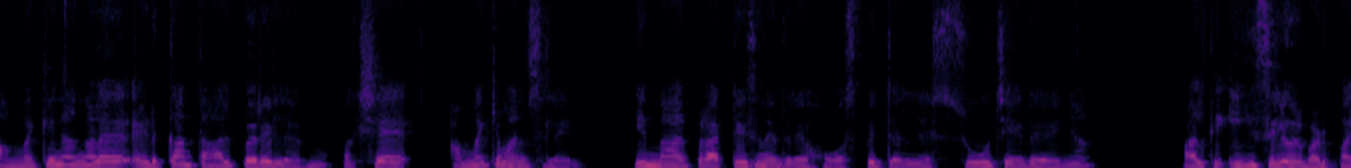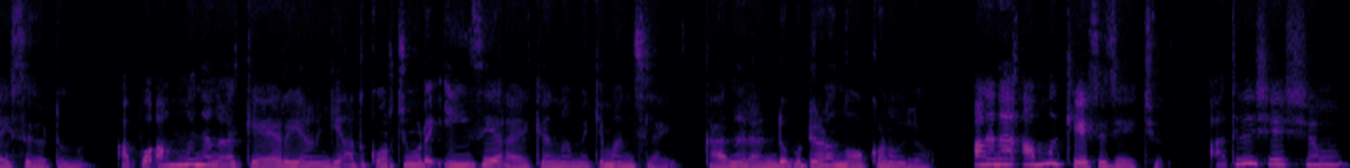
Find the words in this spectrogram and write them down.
അമ്മയ്ക്ക് ഞങ്ങളെ എടുക്കാൻ താല്പര്യമില്ലായിരുന്നു. പക്ഷേ അമ്മയ്ക്ക് മനസ്സിലായി. ഈ മാൽ പ്രാക്ടീസിനെതിരെ ഹോസ്പിറ്റലിനെ സൂ ചെയ്തു കഴിഞ്ഞാൽ ആൾക്ക് ഈസിലി ഒരുപാട് പൈസ കിട്ടുന്നു. അപ്പോൾ അമ്മ ഞങ്ങളെ കെയർ ചെയ്യുകയാണെങ്കിൽ അത് കുറച്ചും കൂടെ ഈസിയർ ആയിരിക്കും എന്ന് അമ്മയ്ക്ക് മനസ്സിലായി. കാരണം രണ്ട് കുട്ടികളെ നോക്കണമല്ലോ. അങ്ങനെ അമ്മ കേസ് ജയിച്ചു. അതിനുശേഷം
